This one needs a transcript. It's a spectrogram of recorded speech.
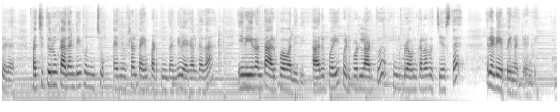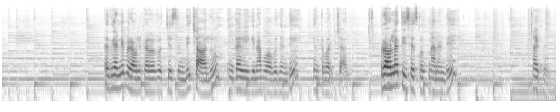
వేగ- కాదండి కదండి కొంచెం ఐదు నిమిషాలు టైం పడుతుందండి వేగాలి కదా. ఈ నీరంతా ఆరిపోవాలి ఇది. ఆరిపోయి పొడి పొడిలాడుతూ కొంచెం బ్రౌన్ కలర్ వచ్చేస్తే రెడీ అయిపోయినట్టే అండి. అదిగండి బ్రౌన్ కలర్ వచ్చేసింది. చాలు. ఇంకా వేగినా బాగోదండి. ఇంతవరకు చాలు. బ్రౌన్లో తీసేసుకుంటున్నానండి. అయిపోయింది.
